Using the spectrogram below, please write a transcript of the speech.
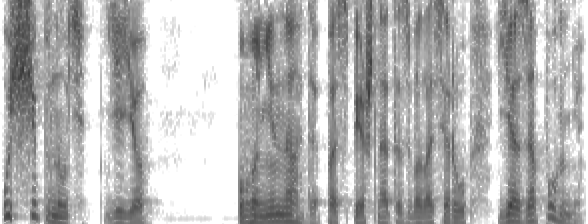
ущипнуть ее. «О, не надо», — поспешно отозвалась Ру, — «я запомню».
